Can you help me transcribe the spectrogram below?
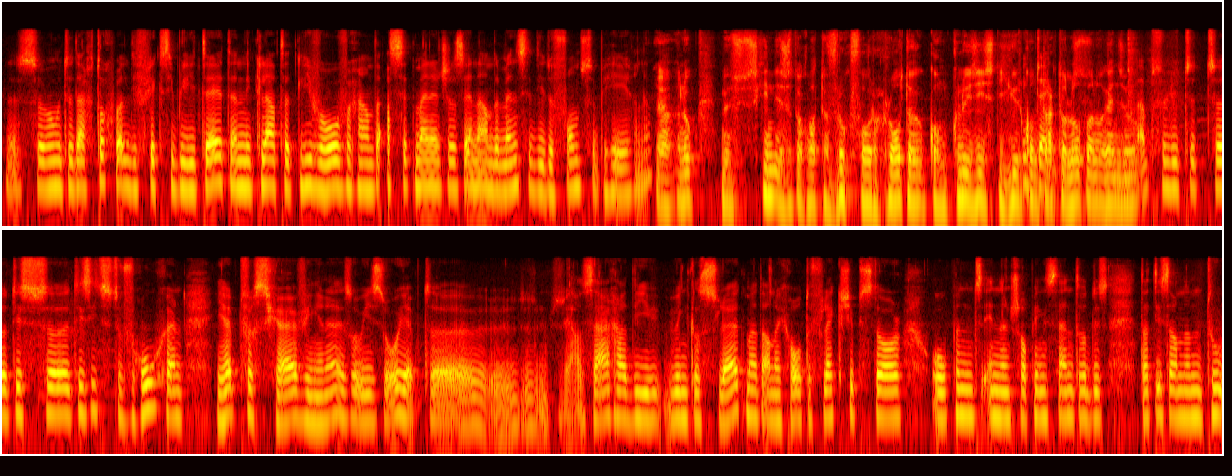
Dus we moeten daar toch wel die flexibiliteit. En ik laat het liever over aan de asset managers en aan de mensen die de fondsen beheren. Hè. Ja, en ook misschien is het toch wat te vroeg voor grote conclusies. Die huurcontracten lopen en zo? Absoluut. Het, het, is, uh, het is iets te vroeg en je hebt verschuivingen hè, sowieso. Je hebt uh, ja, Zara die winkels sluit, maar dan een grote flagship store opent in een shoppingcenter. Dus dat is dan een, toe,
